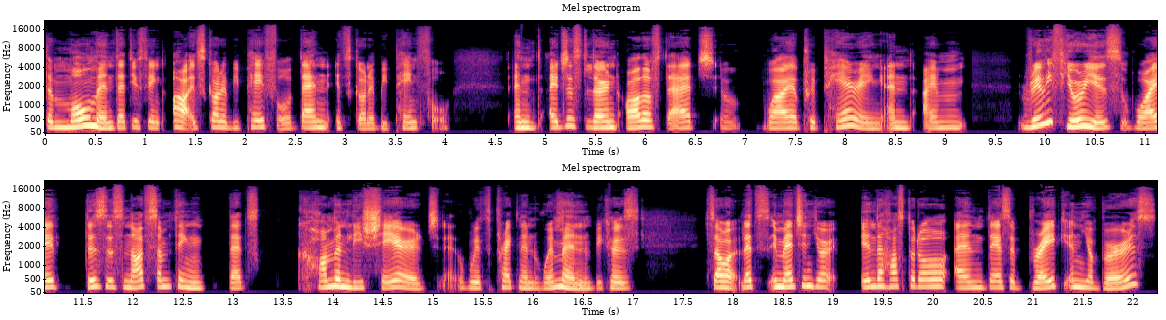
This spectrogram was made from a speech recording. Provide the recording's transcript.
the moment that you think, oh, it's going to be painful, then it's going to be painful. And I just learned all of that uh, while preparing. And I'm really furious why this is not something that's commonly shared with pregnant women because so let's imagine you're in the hospital and there's a break in your birth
